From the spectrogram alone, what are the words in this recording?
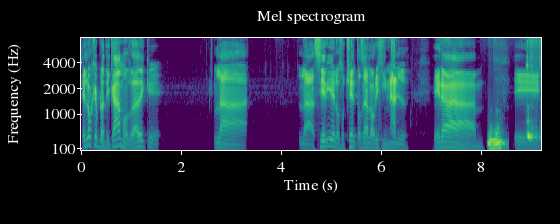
Es lo que platicábamos, ¿verdad? De que la, la serie de los 80, o sea, la original, era. Eh,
